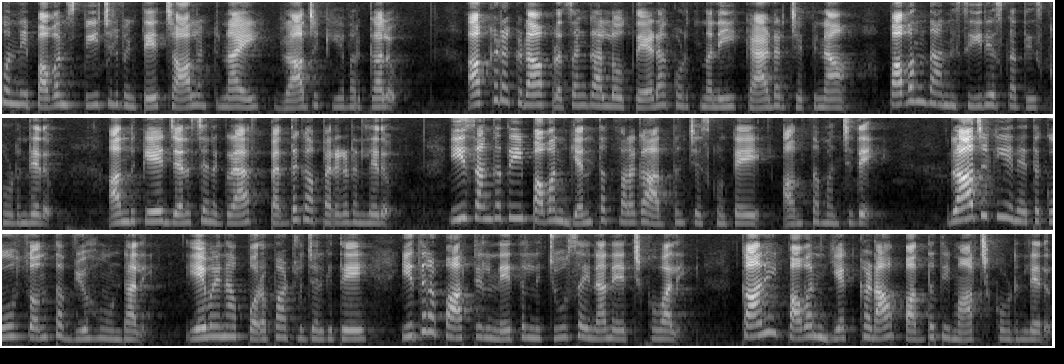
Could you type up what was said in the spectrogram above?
కొన్ని పవన్ స్పీచ్లు వింటే చాలంటున్నాయి రాజకీయ వర్గాలు. అక్కడక్కడ ప్రసంగాల్లో తేడా కొడుతుందని క్యాడర్ చెప్పినా పవన్ దాన్ని సీరియస్గా తీసుకోవడం లేదు. అందుకే జనసేన గ్రాఫ్ పెద్దగా పెరగడం లేదు. ఈ సంగతి పవన్ ఎంత త్వరగా అర్థం చేసుకుంటే అంత మంచిదే. రాజకీయ నేతకు సొంత వ్యూహం ఉండాలి. ఏమైనా పొరపాట్లు జరిగితే ఇతర పార్టీల నేతల్ని చూసైనా నేర్చుకోవాలి. కానీ పవన్ ఎక్కడా పద్ధతి మార్చుకోవడం లేదు.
